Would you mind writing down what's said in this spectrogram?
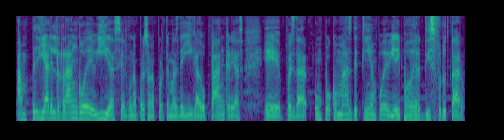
ampliar el rango de vida si alguna persona por temas de hígado, páncreas, eh, pues dar un poco más de tiempo de vida y poder disfrutar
